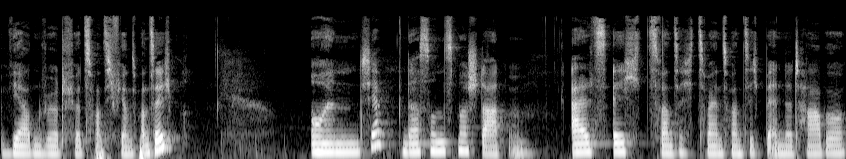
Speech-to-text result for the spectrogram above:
werden wird für 2024. Und ja, lass uns mal starten. Als ich 2022 beendet habe,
